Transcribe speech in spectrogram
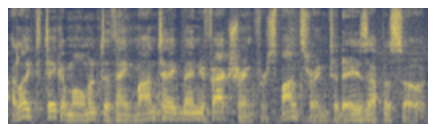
I'd like to take a moment to thank Montag Manufacturing for sponsoring today's episode.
